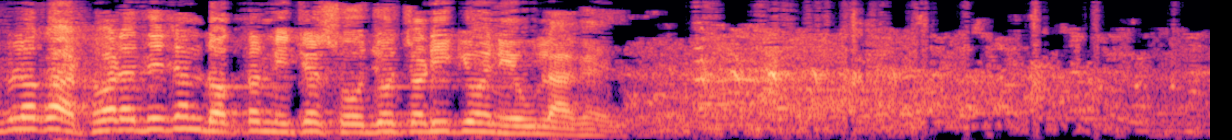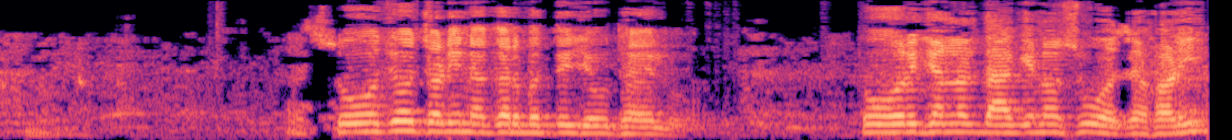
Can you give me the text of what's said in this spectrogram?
પેલો કે અઠવાડિયાથી છે ને ડોક્ટર નીચે સોજો ચડી ગયો ને એવું લાગે છે. સોજો ચડીને અગરબત્તી જેવું થયેલું. તો ઓરિજિનલ દાગીનો શું હશે, હળી?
